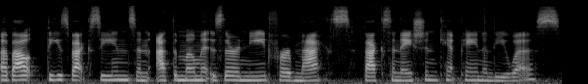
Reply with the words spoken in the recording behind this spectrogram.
about these vaccines? And at the moment, is there a need for a mass vaccination campaign in the U.S.?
